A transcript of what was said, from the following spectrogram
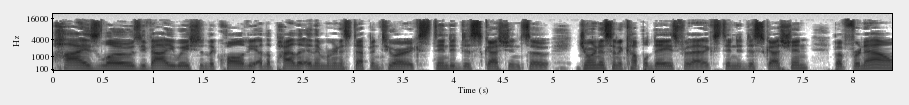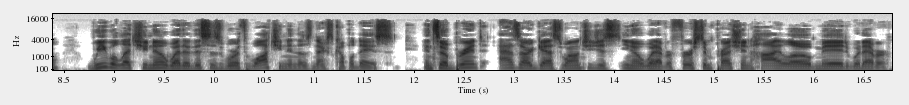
highs, lows, evaluation of the quality of the pilot, and then we're going to step into our extended discussion. So join us in a couple days for that extended discussion. But for now, we will let you know whether this is worth watching in those next couple days. And so, Brent, as our guest, why don't you just, you know, whatever, first impression, high, low, mid, whatever.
